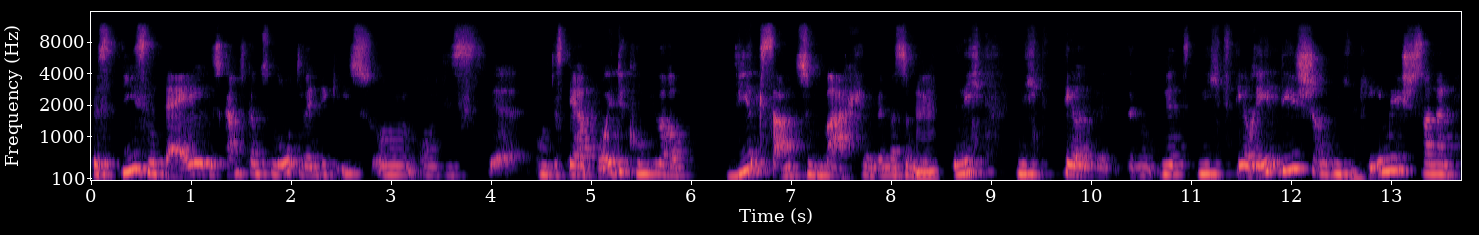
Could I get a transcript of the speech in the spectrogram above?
dass diesen Teil, das ganz, ganz notwendig ist, um, um, das, äh, um das Therapeutikum überhaupt wirksam zu machen, wenn man so mhm. möchte. Nicht, nicht, nicht, nicht theoretisch und nicht mhm. chemisch, sondern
